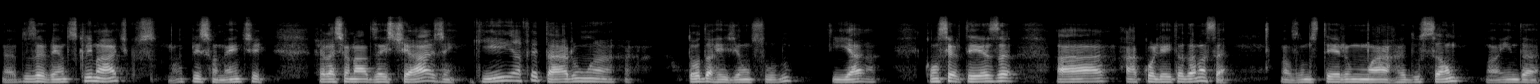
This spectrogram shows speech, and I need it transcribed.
né, dos eventos climáticos, né, principalmente relacionados à estiagem, que afetaram a, toda a região sul e, a, com certeza, a, a colheita da maçã. Nós vamos ter uma redução, ainda,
